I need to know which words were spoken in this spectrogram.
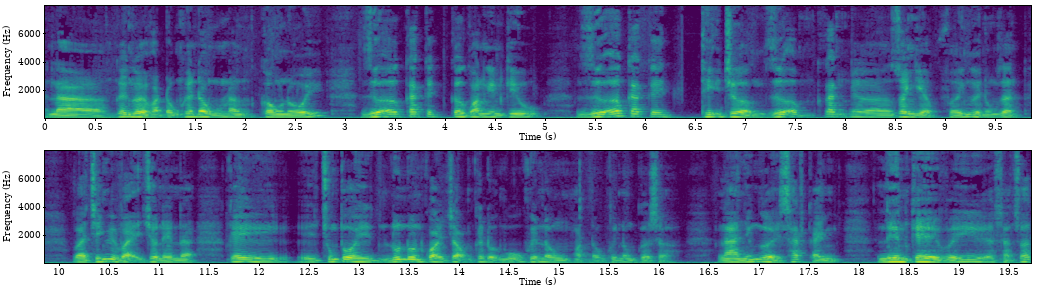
Là cái người hoạt động khuyến nông cũng là cầu nối giữa các cái cơ quan nghiên cứu, giữa các cái thị trường, giữa các doanh nghiệp với người nông dân và chính vì vậy cho nên là cái chúng tôi luôn luôn quan trọng cái đội ngũ khuyến nông, hoạt động khuyến nông cơ sở là những người sát cánh liên kề với sản xuất.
